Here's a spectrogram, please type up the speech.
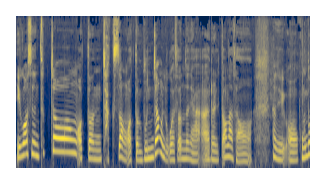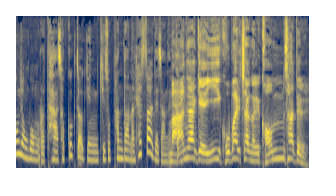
이것은 특정 어떤 작성 어떤 문장을 누가 썼느냐를 떠나서 사실 어, 공동정범으로 다 적극적인 기소 판단을 했어야 않을까. 만약에 이 고발장을 검사들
